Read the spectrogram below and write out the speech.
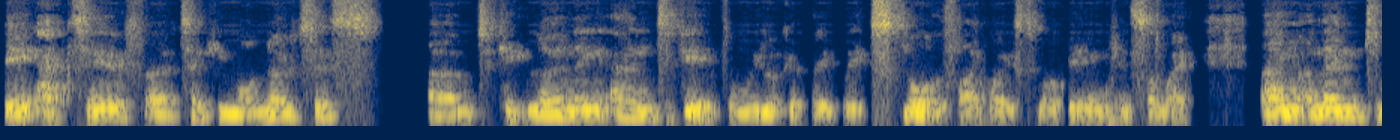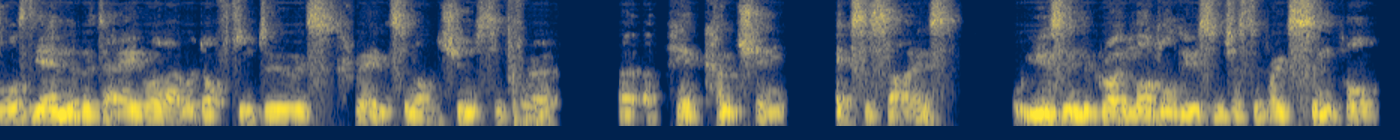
being active, uh, taking more notice, um, to keep learning and to give. And we look at the, we explore the five ways to well-being in some way. Um, and then towards the end of the day, what I would often do is create an opportunity for a, a peer coaching exercise using the GROW model, using just a very simple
